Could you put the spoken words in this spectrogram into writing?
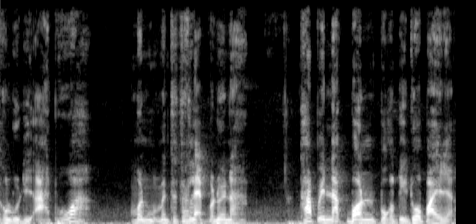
ของหลุยดีอาร์ตเพราะว่ามันเหมือนมันจะแฉลบมาด้วยนะ ถ้าเป็นนักบอลปกติทั่วไปเนี่ย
